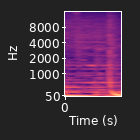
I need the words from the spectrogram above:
love.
